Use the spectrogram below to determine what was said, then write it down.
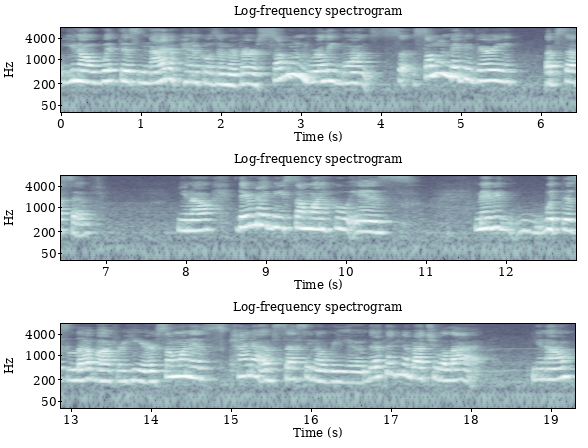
you know, with this Knight of Pentacles in reverse, someone really wants, someone may be very obsessive. You know, there may be someone who is, maybe with this love offer here, someone is kind of obsessing over you. They're thinking about you a lot, you know.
